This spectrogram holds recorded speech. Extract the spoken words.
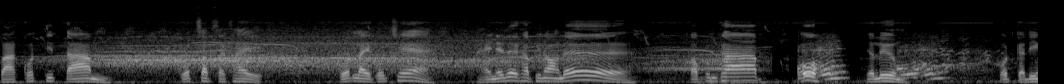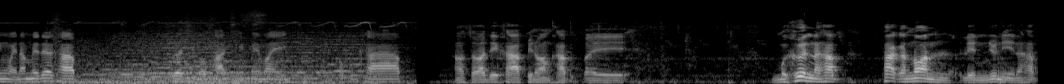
ฝากกดติดตาม กดซับสไครต์กดไลค์กดแชร์ให้ในเด้อครับพี่น้องเด้อขอบคุณครับ โอ้อย่าลืม กดกระดิ่งไว้นำในเด้อครับ เพื่อที่เราผ่านคลิปใหม่ๆขอบคุณครับเอาสวัสดีครับพี่น้องครับไปเมื่อคืนนะครับพากันนอนเล่นอยู่นี่นะครับ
